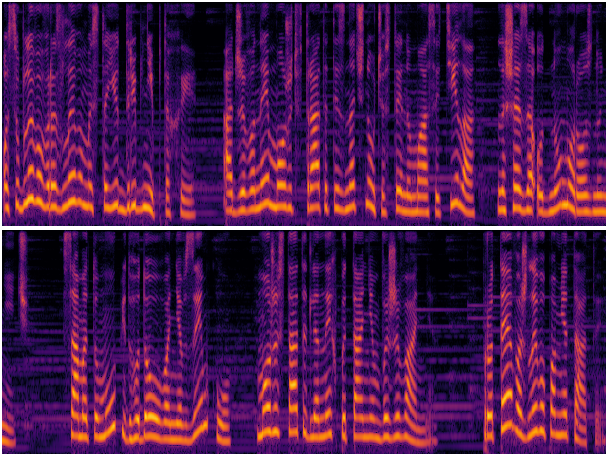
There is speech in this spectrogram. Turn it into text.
Особливо вразливими стають дрібні птахи, адже вони можуть втратити значну частину маси тіла лише за одну морозну ніч. Саме тому підгодовування взимку може стати для них питанням виживання. Проте важливо пам'ятати,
